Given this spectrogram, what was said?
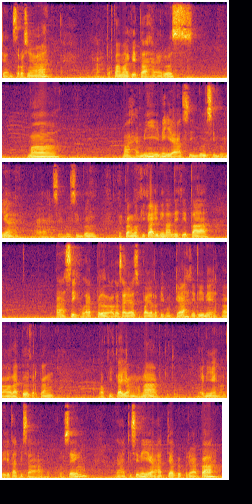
dan seterusnya Nah, pertama kita harus memahami ini ya simbol-simbolnya. Nah, simbol-simbol gerbang logika ini nanti kita kasih label kalau saya supaya lebih mudah. Jadi ini uh, label gerbang logika yang mana begitu. Nah, ini nanti kita bisa browsing. Nah, di sini ya ada beberapa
